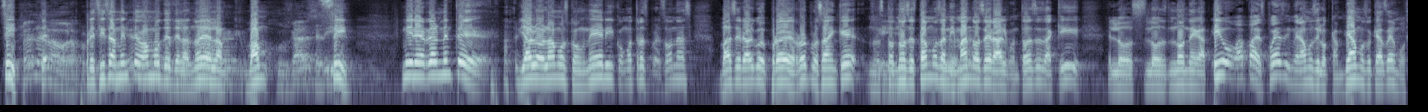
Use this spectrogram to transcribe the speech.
Sí, Depende de te- la hora. porque precisamente vamos desde las cuestión 9 de la vamos juzgar ese día. Sí. Mire, realmente ya lo hablamos con Neri, con otras personas, va a ser algo de prueba de error, pero ¿saben qué? Nos, Sí, nos estamos animando a hacer algo. Entonces aquí los, los, lo negativo va para después y miramos si lo cambiamos o qué hacemos.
